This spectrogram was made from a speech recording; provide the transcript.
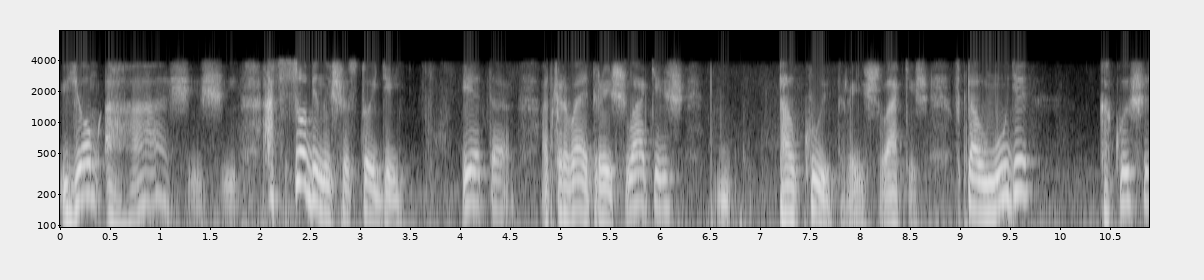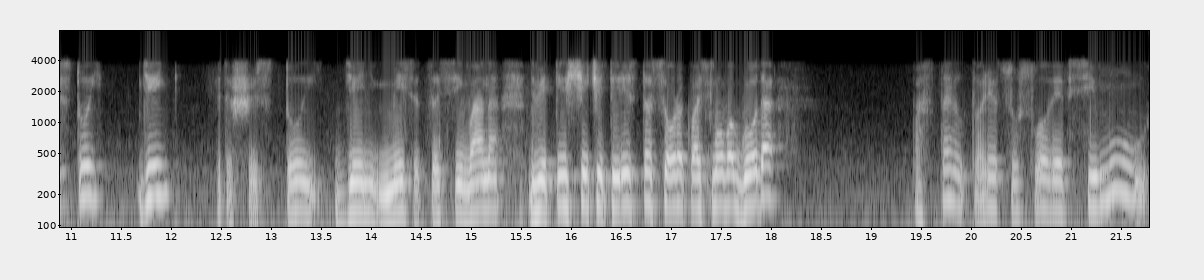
Йом Ага Шиши, особенный шестой день. И это открывает Рейшлакиш, толкует Рейшлакиш. В Талмуде какой шестой день? Это шестой день месяца Сивана 2448 года. Поставил Творец условия всему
